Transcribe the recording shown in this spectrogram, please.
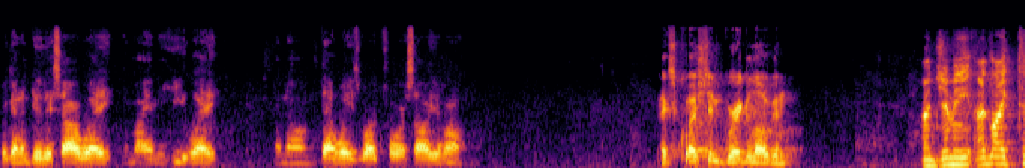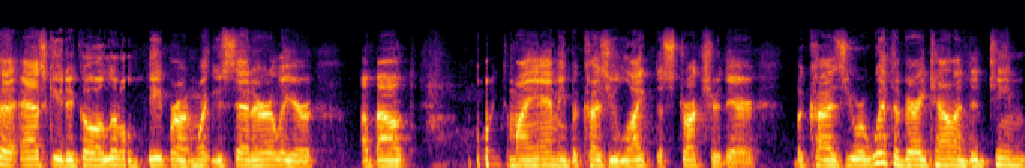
we're to do this our way, the Miami Heat way, and um, that way's worked for us all year long. Next question, Greg Logan. Uh, Jimmy, I'd like to ask you to go a little deeper on what you said earlier about going to Miami because you like the structure there, because you were with a very talented team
